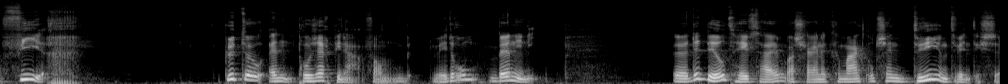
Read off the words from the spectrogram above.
4. Pluto en Proserpina van wederom Bernini. Uh, dit beeld heeft hij waarschijnlijk gemaakt op zijn 23ste.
